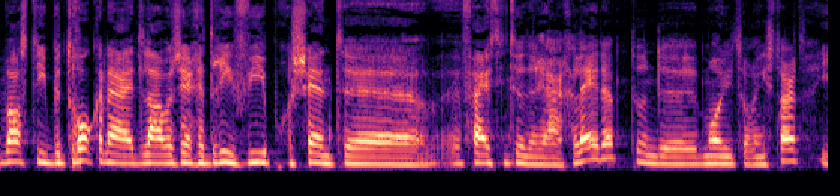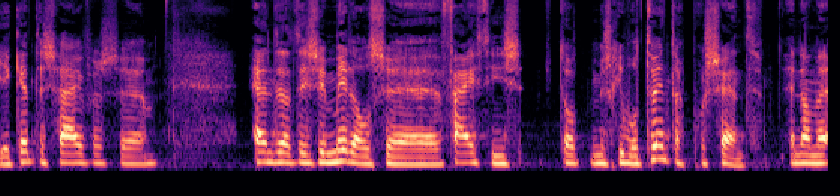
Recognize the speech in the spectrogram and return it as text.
was die betrokkenheid, laten we zeggen 3, 4 procent 15, 20 jaar geleden. Toen de monitoring startte. Je kent de cijfers. En dat is inmiddels uh, 15 tot misschien wel 20 procent. En dan uh,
